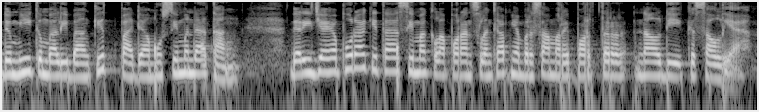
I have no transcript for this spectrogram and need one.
demi kembali bangkit pada musim mendatang. Dari Jayapura kita simak laporan selengkapnya bersama reporter Naldi Kesaulia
